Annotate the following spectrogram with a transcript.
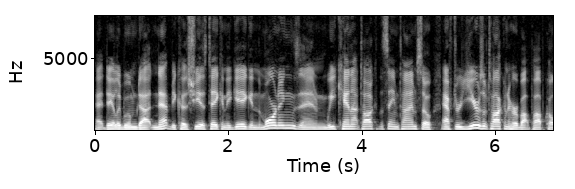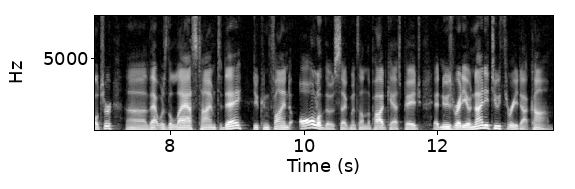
at dailyboom.net, because she has taken a gig in the mornings and we cannot talk at the same time. So after years of talking to her about pop culture, uh, that was the last time today. You can find all of those segments on the podcast page at newsradio923.com.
